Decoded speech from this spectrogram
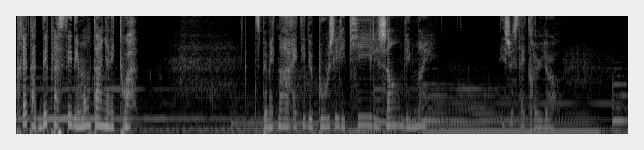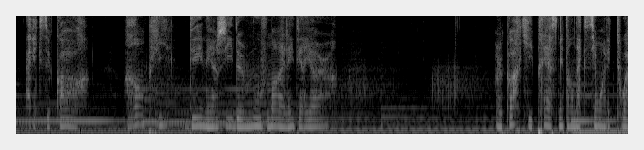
prête à déplacer des montagnes avec toi. Tu peux maintenant arrêter de bouger les pieds, les jambes, les mains et juste être là, avec ce corps rempli d'énergie, de mouvement à l'intérieur. Un corps qui est prêt à se mettre en action avec toi.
